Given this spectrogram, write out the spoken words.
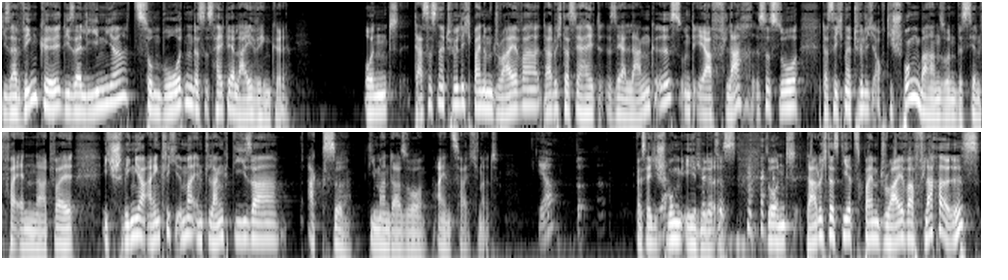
dieser Winkel dieser Linie zum Boden, das ist halt der Leihwinkel. Und das ist natürlich bei einem Driver, dadurch, dass er halt sehr lang ist und eher flach, ist es so, dass sich natürlich auch die Schwungbahn so ein bisschen verändert, weil ich schwinge ja eigentlich immer entlang dieser Achse, die man da so einzeichnet. Ja, was ja die ja, Schwungebene ist. So, und dadurch, dass die jetzt beim Driver flacher ist,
